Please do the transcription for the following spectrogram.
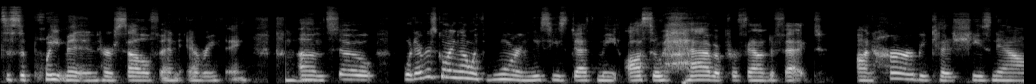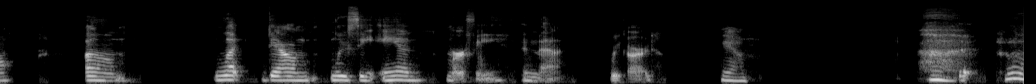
disappointment in herself and everything. Mhm. Um, so whatever's going on with Warren, Lucy's death may also have a profound effect on her because she's now um, let down Lucy and Murphy in that regard. yeah. Oh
